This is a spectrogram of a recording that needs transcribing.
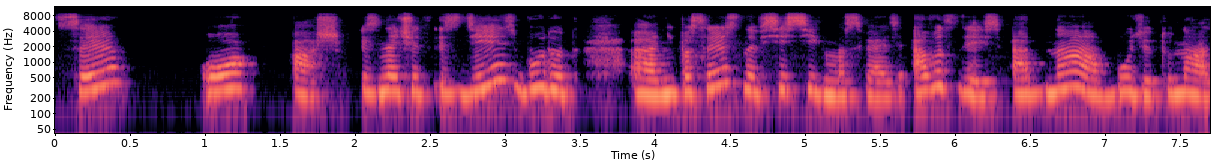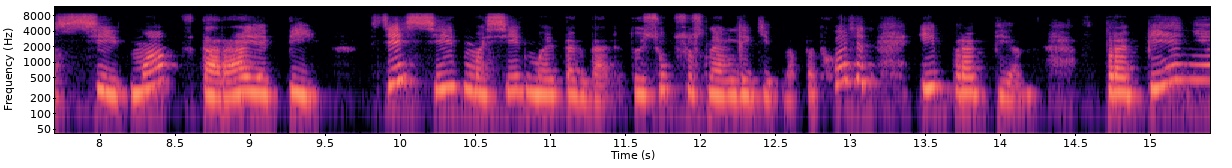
COH. Значит, здесь будут а, непосредственно все сигма-связи. А вот здесь одна будет у нас сигма, вторая пи. Здесь сигма, сигма и так далее. То есть уксусный альдегид нам подходит и пропен. В пропене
